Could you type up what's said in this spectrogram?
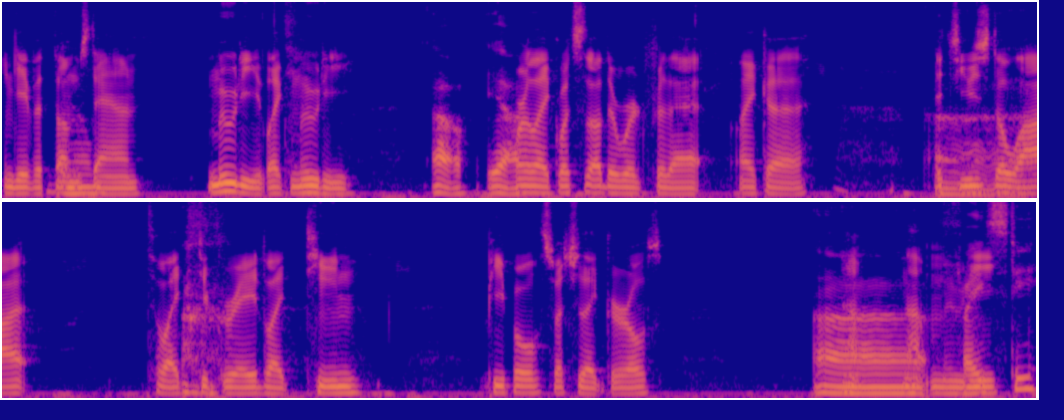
and gave a thumbs down. Moody, like moody. oh yeah, Or like what's the other word for that? Like uh it's used a Uh, lot to like degrade like teen people, especially like girls. uh, not moody. feisty.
